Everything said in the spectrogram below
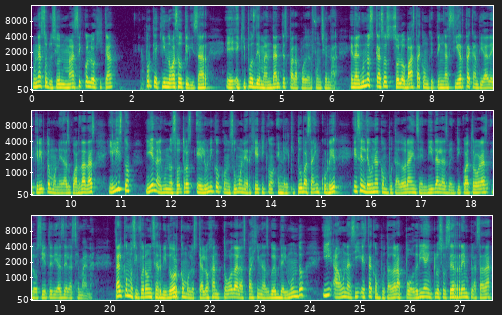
una solución más ecológica porque aquí no vas a utilizar eh, equipos demandantes para poder funcionar. En algunos casos solo basta con que tengas cierta cantidad de criptomonedas guardadas y listo. Y en algunos otros el único consumo energético en el que tú vas a incurrir es el de una computadora encendida las 24 horas los 7 días de la semana tal como si fuera un servidor como los que alojan todas las páginas web del mundo y aún así esta computadora podría incluso ser reemplazada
